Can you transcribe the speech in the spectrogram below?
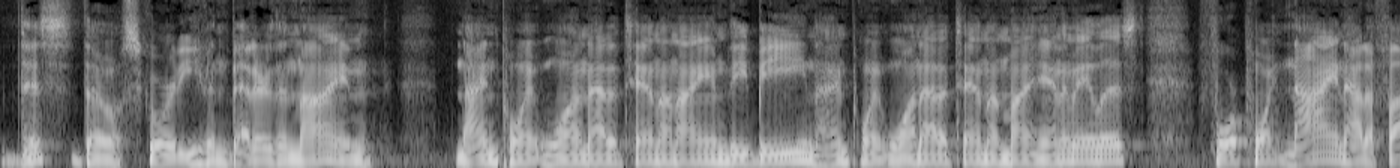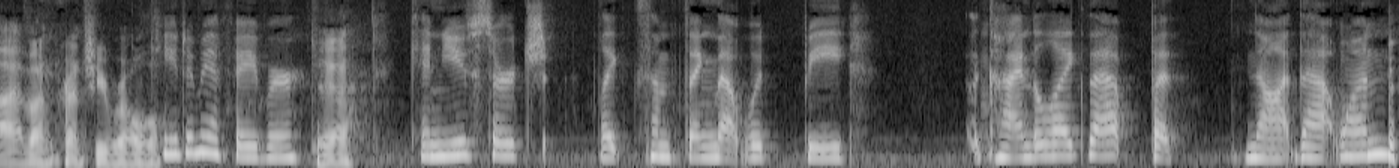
This, though, scored even better than mine. 9.1 out of 10 on IMDb, 9.1 out of 10 on my anime list, 4.9 out of 5 on Crunchyroll. Can you do me a favor? Yeah. Can you search like something that would be kind of like that, but not that one?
